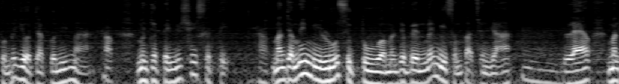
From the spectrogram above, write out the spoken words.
ผลประโยชน์จากคนนี้มา ครับมันจะเป็นไม่ใช่สติ ครับ มันจะไม่มีรู้สึกตัว มันจะเป็นไม่มีสัมปชัญญะ อืม แล้วมัน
